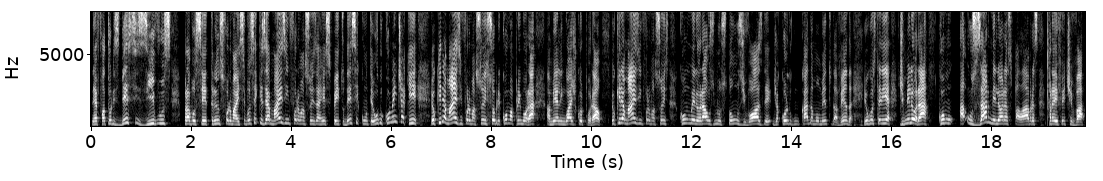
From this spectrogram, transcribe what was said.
né, fatores decisivos para você transformar. E se você quiser mais informações a respeito desse conteúdo, comente aqui. Eu queria mais informações sobre como aprimorar a minha linguagem corporal. Eu queria mais informações como melhorar os meus tons de voz de, de acordo com cada momento da venda. Eu gostaria de melhorar como usar melhor as palavras para efetivar,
